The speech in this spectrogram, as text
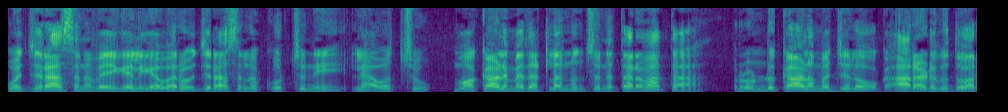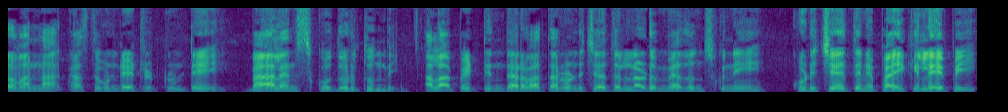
వజ్రాసనం వేయగలిగే వారు వజ్రాసనంలో కూర్చుని లేవచ్చు. మోకాళ్ళ మీద అట్లా నుంచున్న తర్వాత రెండు కాళ్ళ మధ్యలో ఒక అరడుగు దూరం అన్న కాస్త ఉండేటట్టుంటే బ్యాలెన్స్ కుదురుతుంది. అలా పెట్టిన తర్వాత రెండు చేతులు నడుము మీద ఉంచుకుని కుడి చేతిని పైకి లేపి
